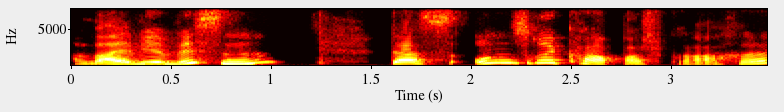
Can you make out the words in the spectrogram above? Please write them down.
Weil wir wissen, dass unsere Körpersprache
